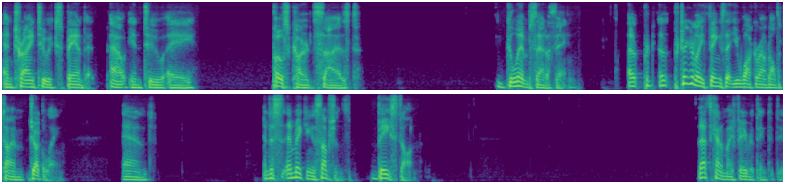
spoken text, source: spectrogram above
and trying to expand it out into a postcard sized glimpse at a thing. Uh, uh, particularly things that you walk around all the time juggling and and just and making assumptions based on that's kind of my favorite thing to do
